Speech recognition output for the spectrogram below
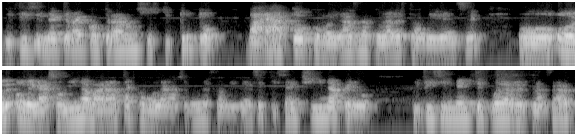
difícilmente va a encontrar un sustituto barato como el gas natural estadounidense o, o, de gasolina barata como la gasolina estadounidense, quizá en China, pero difícilmente pueda reemplazar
